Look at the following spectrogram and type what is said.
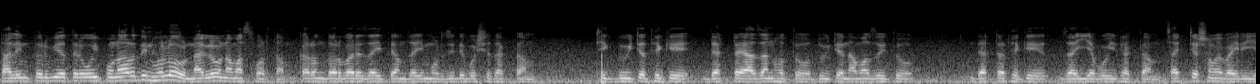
তালিম তরবিয়তের ওই পনেরো দিন হলেও নাইলেও নামাজ পড়তাম। কারণ দরবারে যাইতাম, যাই মসজিদে বসে থাকতাম। ঠিক দুইটা থেকে দেড়টায় আজান হতো, দুইটা নামাজ হইতো, দেড়টা থেকে যাইয়া বই থাকতাম, চারটের সময় বাইরেই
